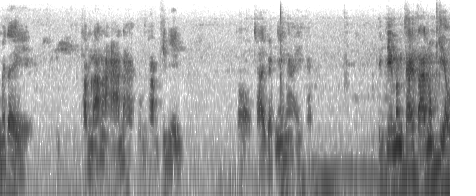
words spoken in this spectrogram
ไม่ได้ ทำร้านอาหารนะครับผมทำกินเอง ก็ใช้แบบง่ายๆครับ จริงๆต้องใช้ตานกเหี่ยว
